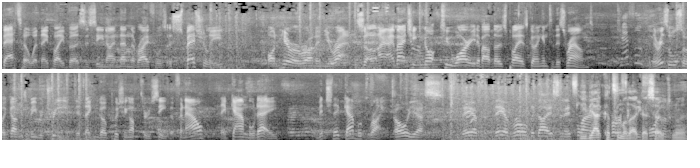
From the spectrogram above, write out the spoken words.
better when they played versus C9 than the rifles, especially on Hiroronn and Yuran. So I- I'm actually not too worried about those players going into this round. But there is also a gun to be retrieved if they can go pushing up through C. But for now, they've gambled A. Mitch, they've gambled right. Oh yes, they have they have rolled the dice and it's BBL landed katılmadı arkadaşlar bu for them. turnuvaya.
